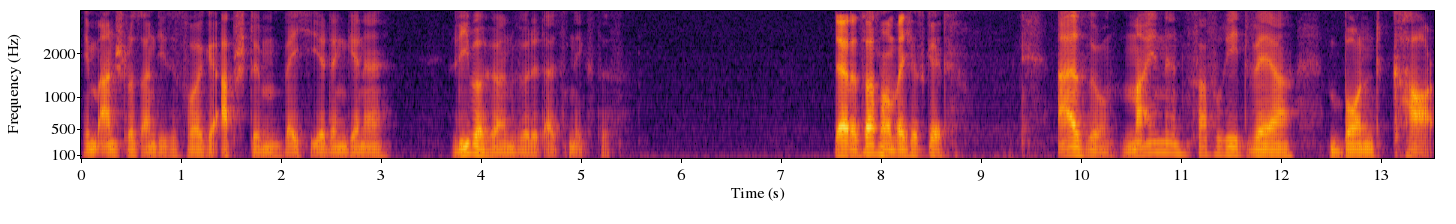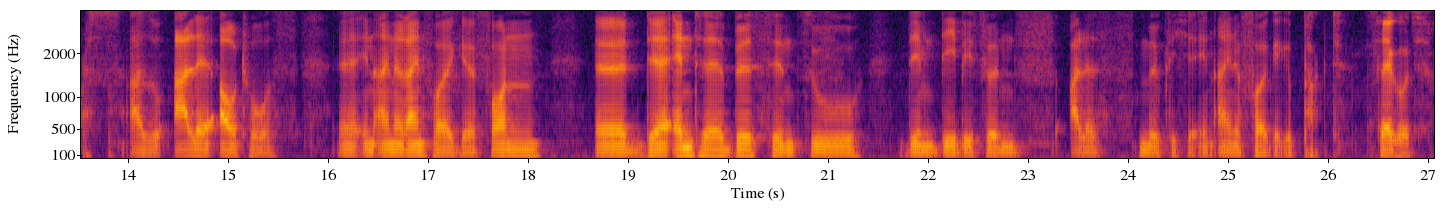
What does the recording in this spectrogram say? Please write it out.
im Anschluss an diese Folge abstimmen, welche ihr denn gerne lieber hören würdet als nächstes. Ja, dann sag mal, um welches geht. Also, mein Favorit wäre Bond Cars, also alle Autos äh, in eine Reihenfolge von äh, der Ente bis hin zu dem DB5, alles Mögliche in eine Folge gepackt. Sehr gut.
